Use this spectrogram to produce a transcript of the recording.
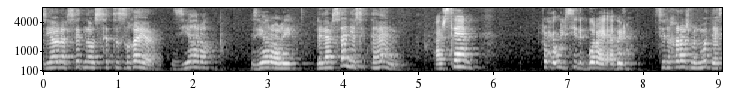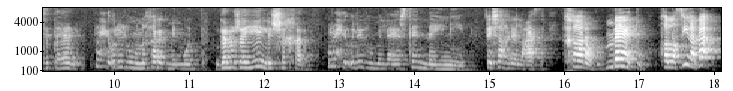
زيارة لسيدنا والست الصغيرة. زيارة؟ زيارة ليه؟ للعرسان يا ست هانم. عرسان؟ روحي قولي سيدك برع يقابلهم. سيدي خرج من مدة يا ست هاني روحي قولي لهم إنه خرج من مدة. قالوا جايين للشيخ خلف. روحي قولي لهم العرسان نايمين في شهر العسل. خرجوا ماتوا. خلصينا بقى.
